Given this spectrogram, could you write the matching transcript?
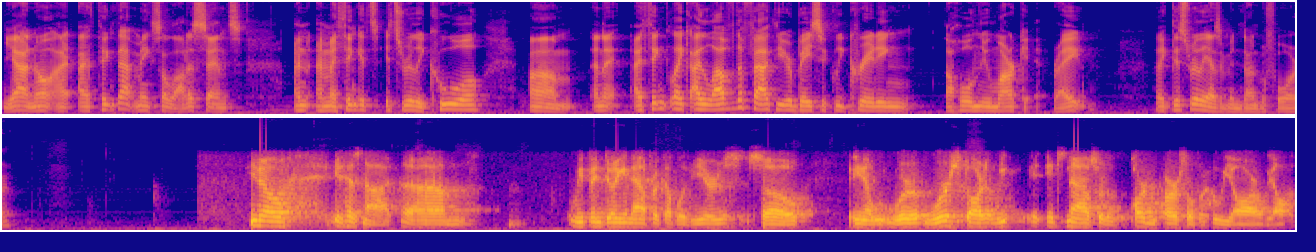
Yeah, no, I, I think that makes a lot of sense. And, and I think it's it's really cool. Um, and I, I think like I love the fact that you're basically creating a whole new market, right? Like this really hasn't been done before. You know, it has not. Um, we've been doing it now for a couple of years, so you know we're we're started. We it's now sort of part and parcel for who we are. We all have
